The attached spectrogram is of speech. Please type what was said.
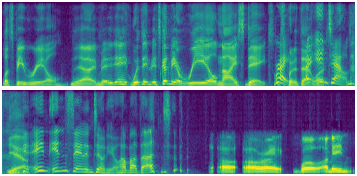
let's be real. Yeah. I It within, it's going to be a real nice date. Let's Right. put it that way. In town. Yeah. in in San Antonio. How about that? Uh, all right. Well, I mean,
